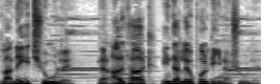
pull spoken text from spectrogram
Planet Schule. Der Alltag in der Leopoldina Schule.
